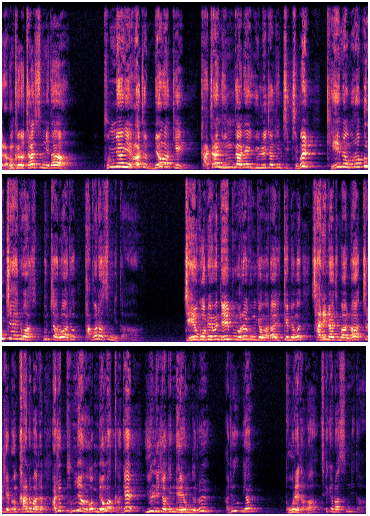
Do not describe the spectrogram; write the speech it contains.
여러분 그렇지 않습니다. 분명히 아주 명확히 가장 인간의 윤리적인 지침을 계명으로 문자에 놓았, 문자로 아주 박아놨습니다. 제5계명은 내 부모를 공경하라. 6계명은 살인하지 말라. 7계명은 간음하자. 아주 분명하고 명확하게 윤리적인 내용들을 아주 그냥 돌에다가 새겨놨습니다.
